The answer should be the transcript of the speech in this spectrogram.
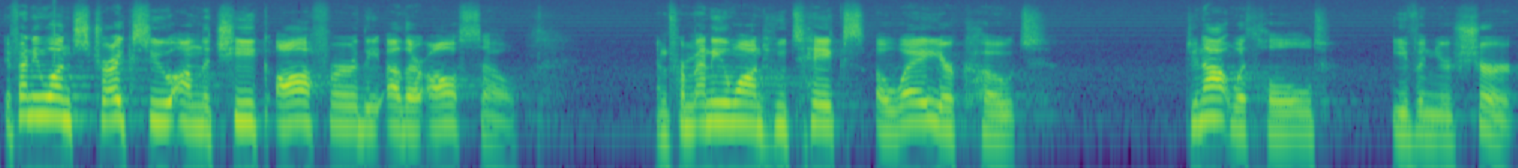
If anyone strikes you on the cheek, offer the other also. And from anyone who takes away your coat, do not withhold even your shirt.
